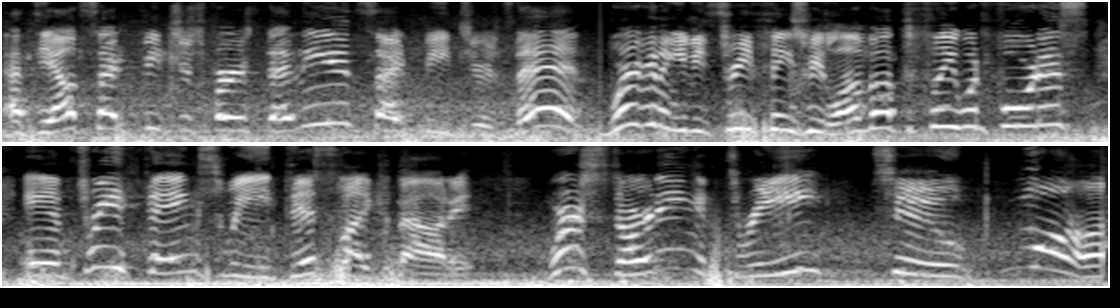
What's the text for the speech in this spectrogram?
at the outside features first, then the inside features. Then we're gonna give you three things we love about the Fleetwood Fortis and three things we dislike about it. We're starting in three, two, one.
